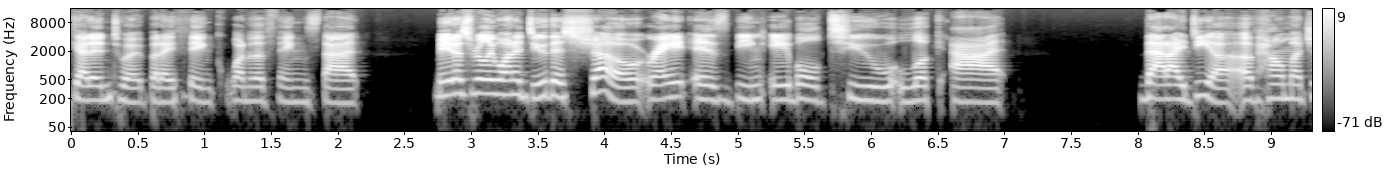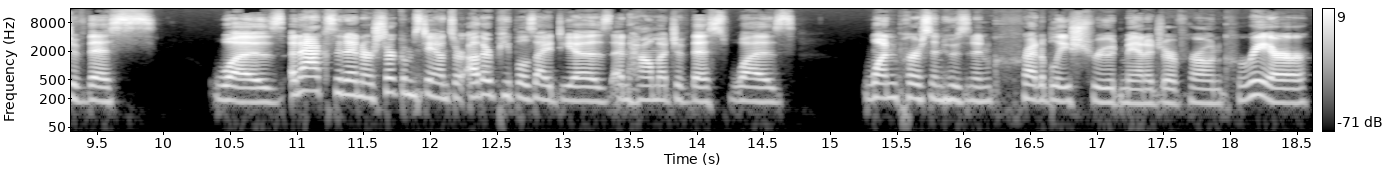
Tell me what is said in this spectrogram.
get into it, but I think one of the things that made us really want to do this show, right, is being able to look at that idea of how much of this was an accident or circumstance or other people's ideas and how much of this was one person who's an incredibly shrewd manager of her own career.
